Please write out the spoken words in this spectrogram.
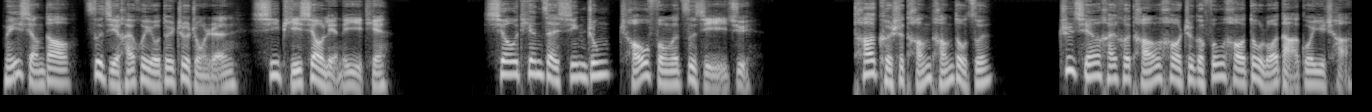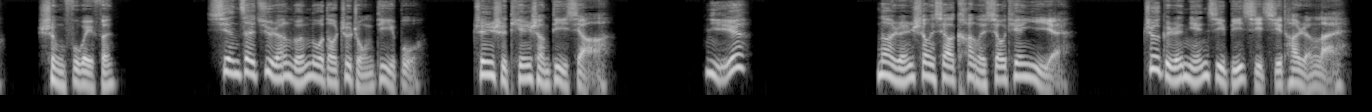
没想到自己还会有对这种人嬉皮笑脸的一天。”萧天在心中嘲讽了自己一句：“他可是堂堂斗尊，之前还和唐昊这个封号斗罗打过一场，胜负未分，现在居然沦落到这种地步，真是天上地下啊！”你那人上下看了萧天一眼，这个人年纪比起其他人来。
